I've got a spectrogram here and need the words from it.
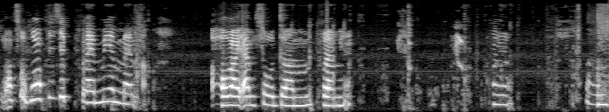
What's what is it? Premium member. All right, I'm so dumb. Premium. Uh, um,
